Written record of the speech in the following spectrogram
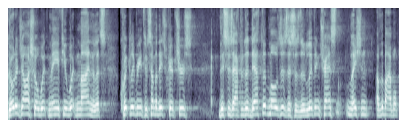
go to Joshua with me if you wouldn't mind, and let's quickly read through some of these scriptures. This is after the death of Moses. This is the living translation of the Bible.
